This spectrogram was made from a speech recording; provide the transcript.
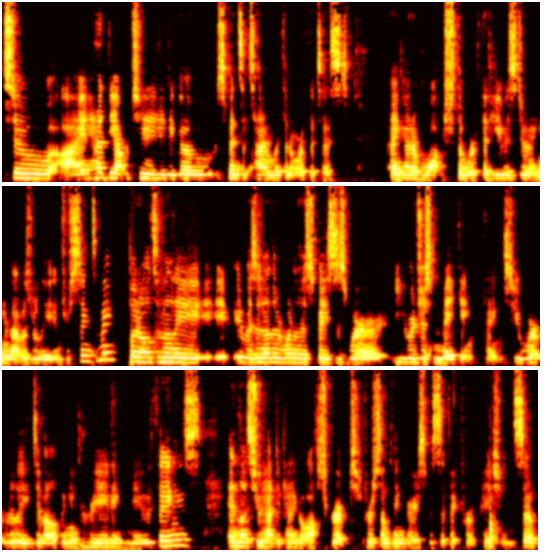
So I had the opportunity to go spend some time with an orthotist and kind of watch the work that he was doing and that was really interesting to me. But ultimately it, it was another one of those spaces where you were just making things. You weren't really developing and creating new things unless you had to kind of go off script for something very specific for a patient. So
